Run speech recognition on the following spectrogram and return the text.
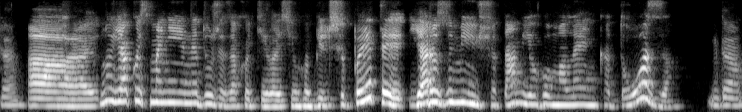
Да. А, ну, якось мені не дуже захотілося його більше пити. Я розумію, що там його маленька доза, Да.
